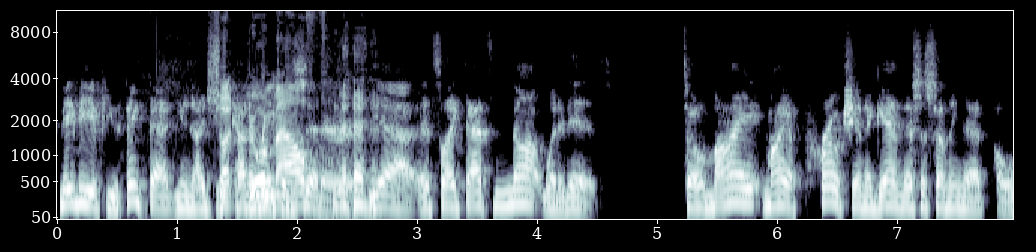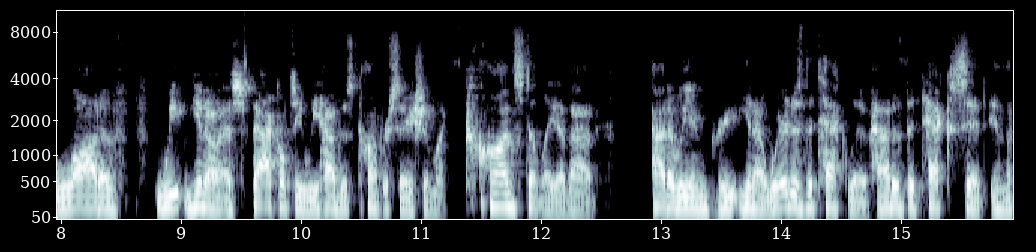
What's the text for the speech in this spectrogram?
Maybe if you think that, you know, just kind of reconsider. yeah, it's like that's not what it is. So my my approach, and again, this is something that a lot of we, you know, as faculty, we have this conversation like constantly about how do we, incre- you know, where does the tech live? How does the tech sit in the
